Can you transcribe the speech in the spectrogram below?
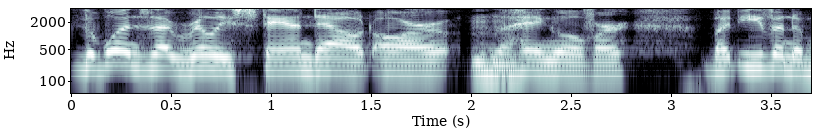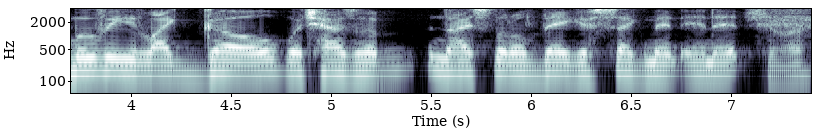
The ones that really stand out are mm-hmm. The Hangover, but even a movie like Go, which has a nice little Vegas segment in it. Sure.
